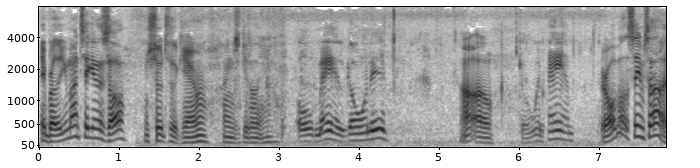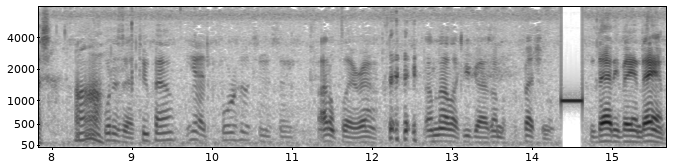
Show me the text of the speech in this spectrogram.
Hey brother, you mind taking this off? I'll show it to the camera. I can just get a handle. Old man's going in. Uh-oh. Going ham. They're all about the same size. Oh. What is that, two pound? He had four hooks in this thing. I don't play around. I'm not like you guys, I'm a professional. Daddy Van Dam.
